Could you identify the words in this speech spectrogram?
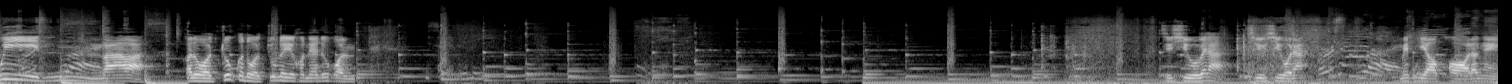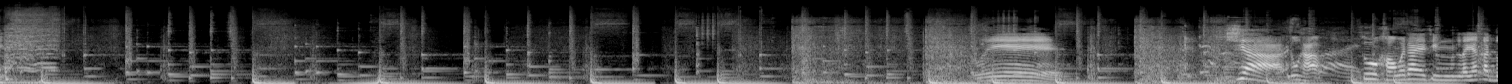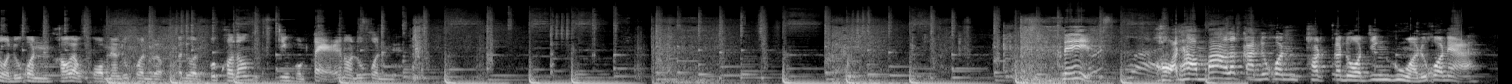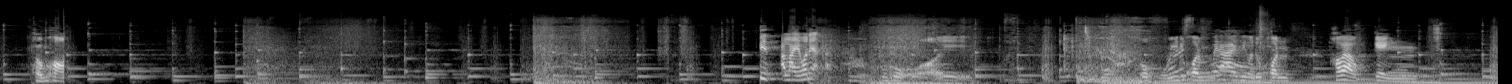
วิ่งมาอะ กระโดดจุ๊บกระโดดจุ๊บเลยคนเนี้ยทุกคน ชิวๆไหมล่ะ ชิวๆนะ เม็ดเดียวพอแล้วไง เว้ยเชี่ยทุกครับ สู้เขาไม่ได้จริงระยะกระโดดทุกคนเขาแบบโคมนะทุกคนแบบกระโดดปุ๊บเขาต้องจริงผมแตกแน่นอนทุกคนเนี่ยนี่ ขอทำบ้างแล้วกันทุกคนช็อตกระโดดยิงหัวทุกคนเนี่ย ผมขอติดอะไรวะเนี่ย โอ้โหโอ้โหทุกคนไม่ได้จริงว่ะทุกคน เขาแบบเก่ง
